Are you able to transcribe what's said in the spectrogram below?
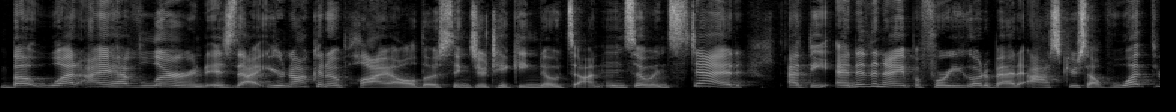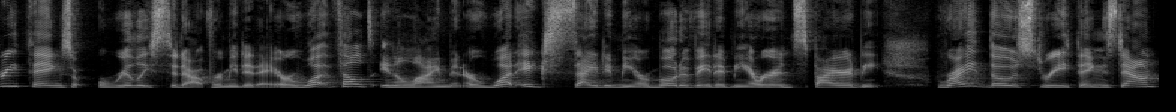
But what I have learned is that you're not going to apply all those things you're taking notes on. And so, instead, at the end of the night, before you go to bed, ask yourself what three things really stood out for me today, or what felt in alignment, or what excited me, or motivated me, or inspired me. Write those three things down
